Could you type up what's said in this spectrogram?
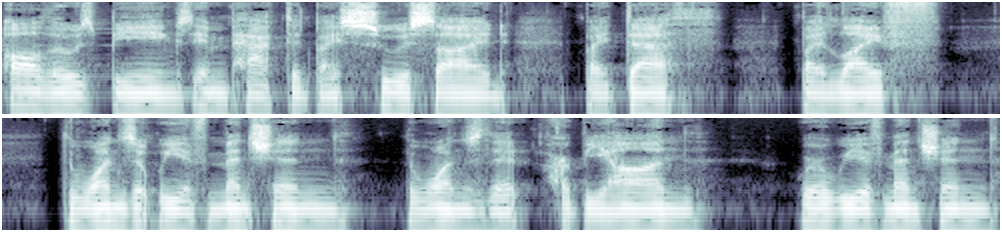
all those beings impacted by suicide, by death, by life, the ones that we have mentioned, the ones that are beyond where we have mentioned.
